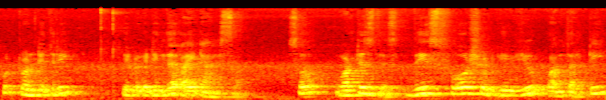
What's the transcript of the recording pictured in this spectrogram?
Put 23, you will be getting the right answer. So what is this? These four should give you 130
